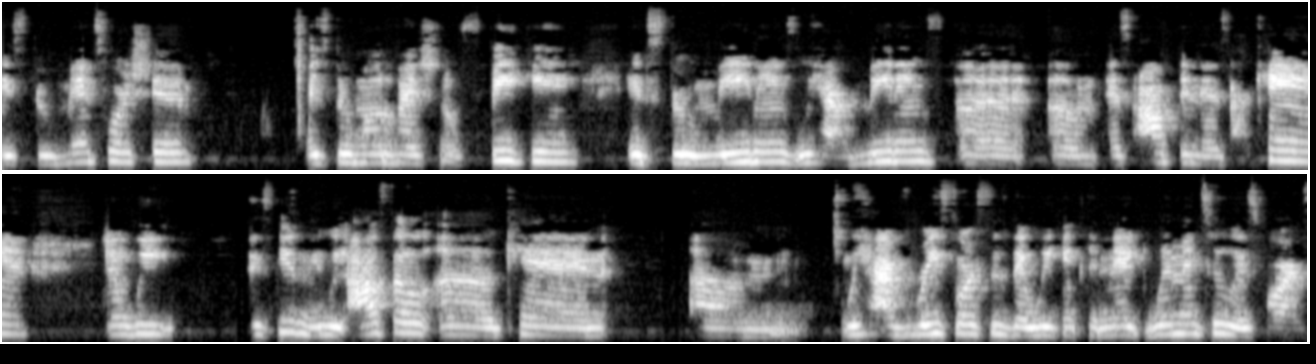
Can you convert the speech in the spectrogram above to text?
it's through mentorship, it's through motivational speaking, it's through meetings. We have meetings uh, um, as often as I can, and we, excuse me, we also uh, can. Um, we have resources that we can connect women to as far as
